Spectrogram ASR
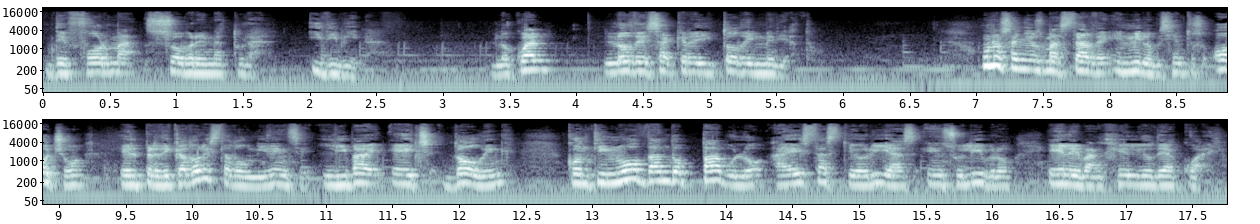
de forma sobrenatural y divina, lo cual lo desacreditó de inmediato. Unos años más tarde, en 1908, el predicador estadounidense Levi H. Dowling continuó dando pábulo a estas teorías en su libro El Evangelio de Acuario,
